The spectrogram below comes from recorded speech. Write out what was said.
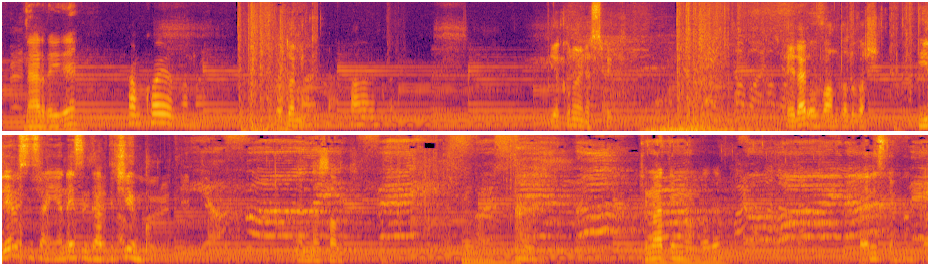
Neredeydi? Tam koy o zaman. O da mid. Bana da koy. Yakın oyna Spectre. Helal Vandal'ı var. Hile misin sen ya? Nesin kardeşim? Eline sağlık. Kime atayım onları? Ben istiyorum kanka.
